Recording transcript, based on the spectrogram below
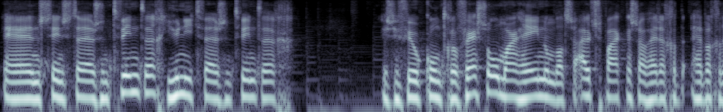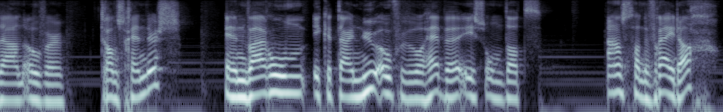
En sinds 2020, juni 2020, is er veel controverse om haar heen omdat ze uitspraken zou hebben gedaan over transgenders. En waarom ik het daar nu over wil hebben is omdat aanstaande vrijdag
